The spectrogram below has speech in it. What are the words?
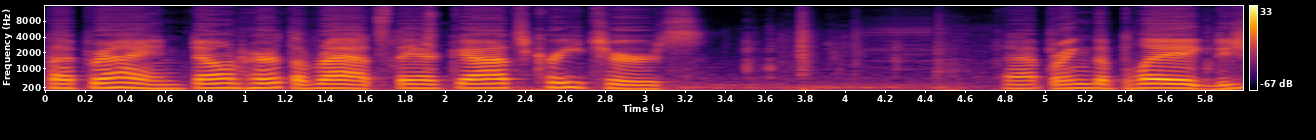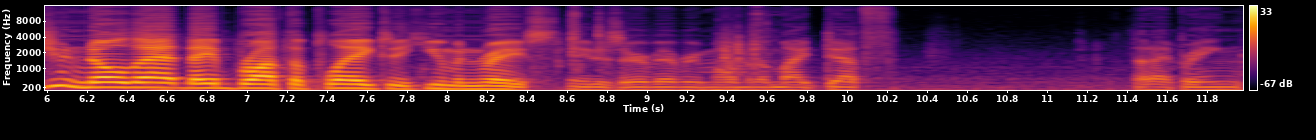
But Brian, don't hurt the rats. They are God's creatures. That bring the plague. Did you know that? They brought the plague to the human race. They deserve every moment of my death that I bring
